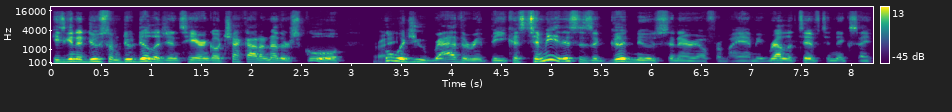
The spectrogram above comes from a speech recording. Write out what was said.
he's going to do some due diligence here and go check out another school. Right. Who would you rather it be? Because to me, this is a good news scenario for Miami relative to Nick Saban.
